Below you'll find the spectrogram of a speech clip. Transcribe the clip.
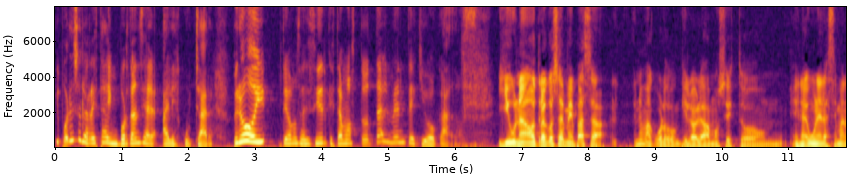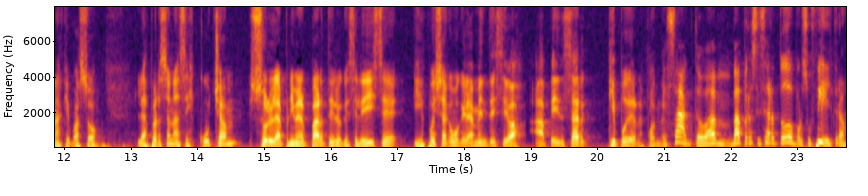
y por eso le resta importancia al, al escuchar. Pero hoy te vamos a decir que estamos totalmente equivocados. Y una otra cosa me pasa, no me acuerdo con quién lo hablábamos esto en alguna de las semanas que pasó. Las personas escuchan solo la primera parte de lo que se le dice y después ya como que la mente se va a pensar qué puede responder. Exacto, va, va a procesar todo por su filtro.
